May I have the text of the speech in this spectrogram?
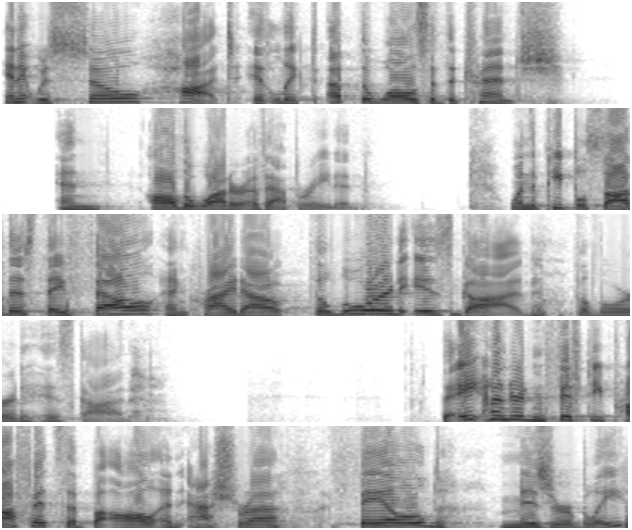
And it was so hot, it licked up the walls of the trench, and all the water evaporated. When the people saw this, they fell and cried out, The Lord is God! The Lord is God. The 850 prophets of Baal and Asherah failed miserably,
